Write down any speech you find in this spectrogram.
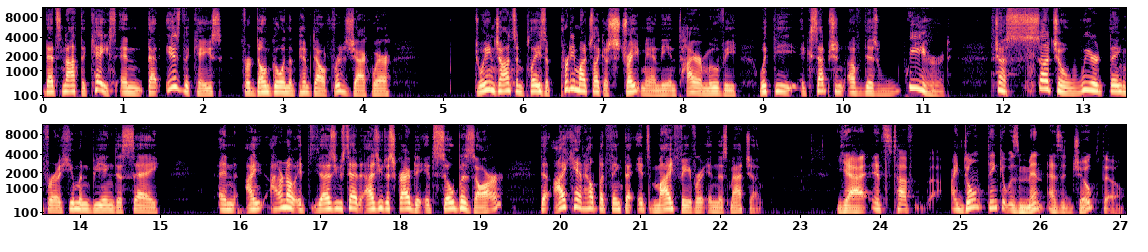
that's not the case. And that is the case for Don't Go in the Pimped Out Fridge Jack, where Dwayne Johnson plays a pretty much like a straight man the entire movie, with the exception of this weird, just such a weird thing for a human being to say. And I, I don't know, it, as you said, as you described it, it's so bizarre that I can't help but think that it's my favorite in this matchup. Yeah, it's tough. I don't think it was meant as a joke, though.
